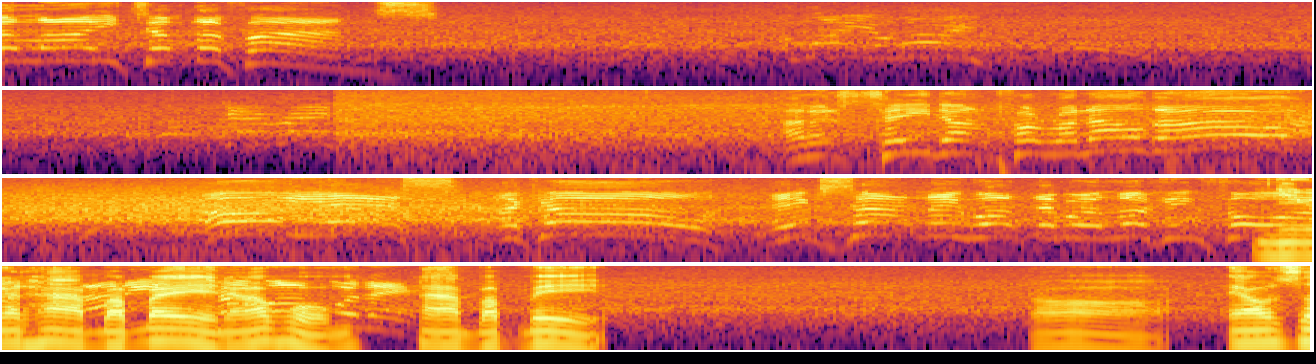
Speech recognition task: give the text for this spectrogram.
delight of the fans. And it's teed up for Ronaldo. Oh, yes! A goal! Exactly what they were looking for. นี่ก็ท่า and บับเบ้ he's นะครับ come ผ up ม with it. ท่าบับเบ้ก็ L2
